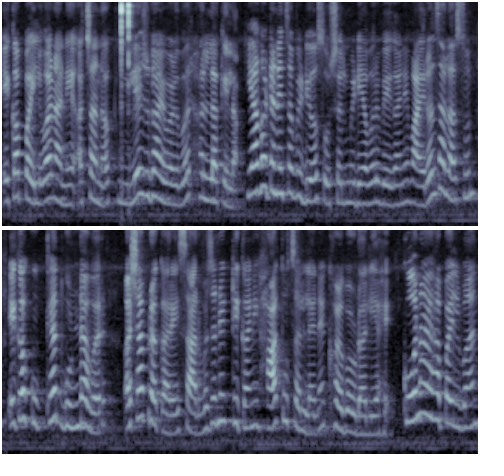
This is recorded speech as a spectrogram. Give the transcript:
एका पैलवानाने अचानक निलेश घायवळवर हल्ला केला. या घटनेचा व्हिडिओ सोशल मीडियावर वेगाने व्हायरल झाला असून एका कुख्यात गुंडावर अशा प्रकारे सार्वजनिक ठिकाणी हात उचलल्याने खळबळ उडाली आहे. कोण आहे हा पैलवान?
